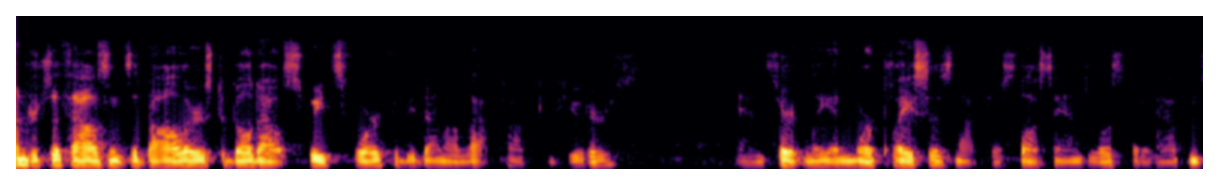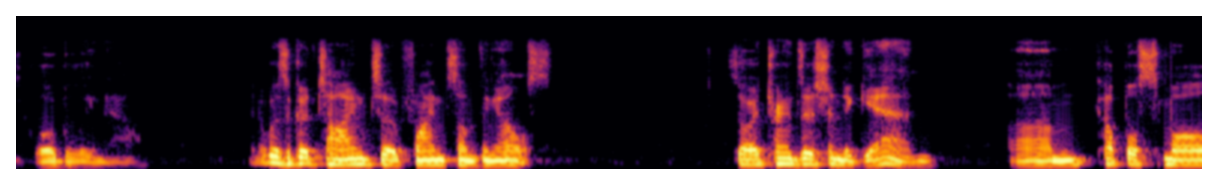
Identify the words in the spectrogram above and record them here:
hundreds of thousands of dollars to build out suites for could be done on laptop computers. And certainly in more places not just los angeles but it happens globally now. And it was a good time to find something else. So i transitioned again a um, couple small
